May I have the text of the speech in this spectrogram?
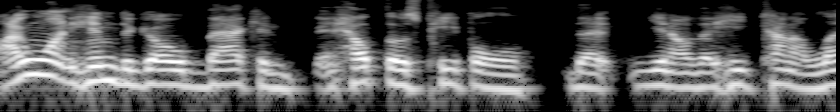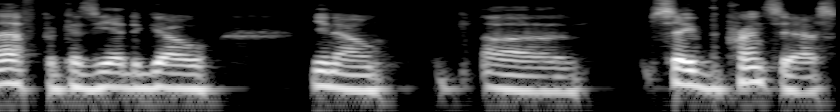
I want him to go back and, and help those people that you know that he kind of left because he had to go, you know, uh, save the princess.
